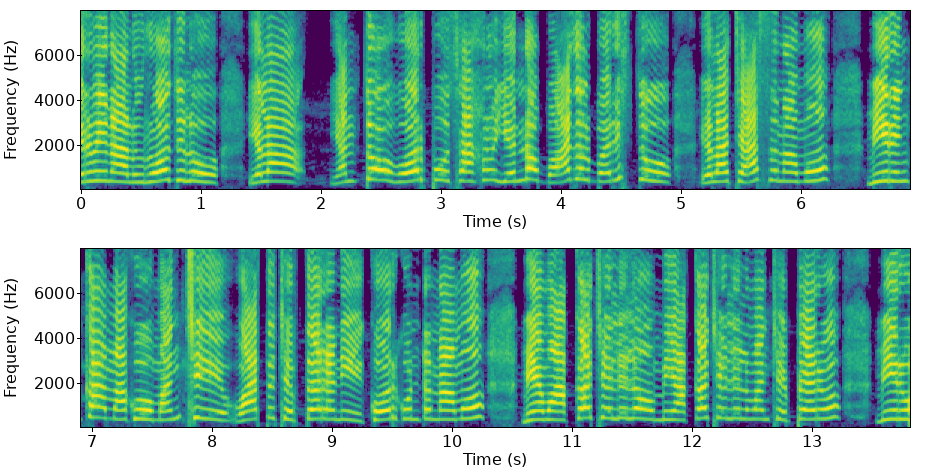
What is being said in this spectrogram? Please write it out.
ఇరవై నాలుగు రోజులు ఇలా ఎంతో ఓర్పు సహనం ఎన్నో బాధలు భరిస్తూ ఇలా చేస్తున్నాము. మీరు ఇంకా మాకు మంచి వార్త చెప్తారని కోరుకుంటున్నాము. మేము అక్క చెల్లెలు మీ అక్క చెల్లెలు అని చెప్పారు. మీరు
